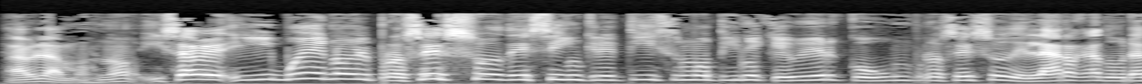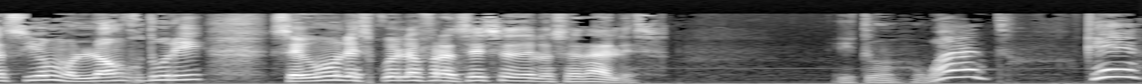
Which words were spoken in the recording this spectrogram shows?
Hablamos, ¿no? Y sabe, y bueno, el proceso de sincretismo tiene que ver con un proceso de larga duración o long durée, según la escuela francesa de los anales. Y tú, ¿what? ¿Qué?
